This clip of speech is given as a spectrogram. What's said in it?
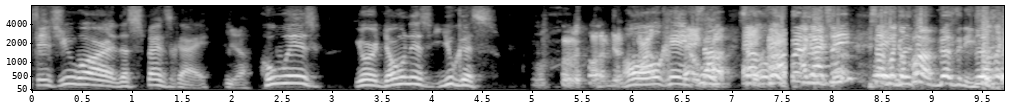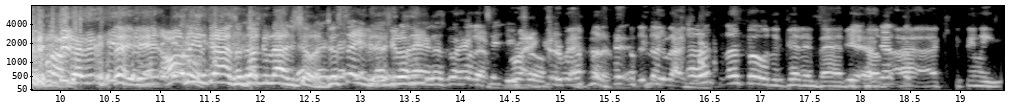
Since you are the Spence guy, Yeah. who is your Donis Yugas? Oh, okay. Hey, cool. so- So- hey, I got you. Sounds like a bum, doesn't he? Sounds like a bum, doesn't he? Hey man, all these guys are ducking out each other. Just say this. You know what I ahead. mean? Let's go ahead and Whatever. continue. Right, So- good or bad, whatever. They're ducking out each other. let's, let's go with the good and bad because yeah, I, I keep feeling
